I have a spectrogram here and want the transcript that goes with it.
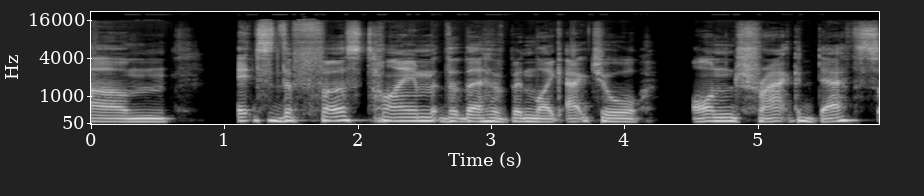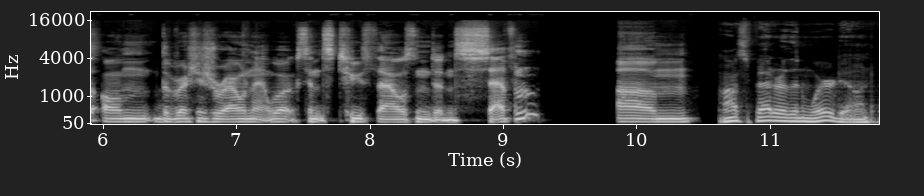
Um, it's the first time that there have been like actual on track deaths on the British Rail Network since 2007. Um, That's better than we're doing.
